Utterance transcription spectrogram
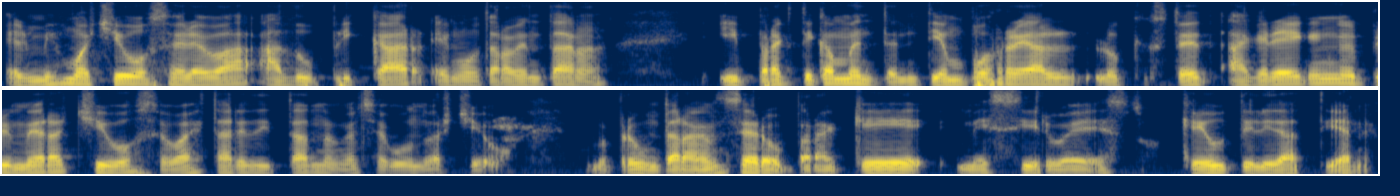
el mismo archivo se le va a duplicar en otra ventana y prácticamente en tiempo real lo que usted agregue en el primer archivo se va a estar editando en el segundo archivo. Me preguntarán, cero, ¿para qué me sirve esto? ¿Qué utilidad tiene?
